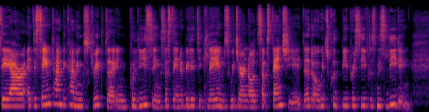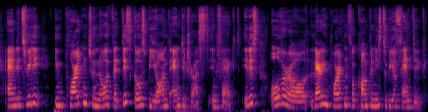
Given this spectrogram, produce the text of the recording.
they are at the same time becoming stricter in policing sustainability claims which are not substantiated or which could be perceived as misleading. And it's really important to note that this goes beyond antitrust, in fact. It is overall very important for companies to be authentic.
